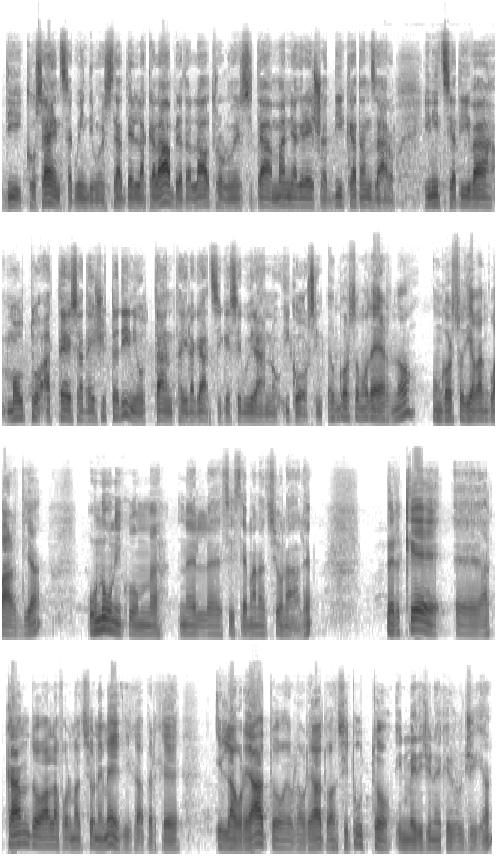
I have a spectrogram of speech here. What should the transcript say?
di Cosenza, quindi l'Università della Calabria, dall'altro l'Università Magna Grecia di Catanzaro. Iniziativa molto attesa dai cittadini, 80 i ragazzi che seguiranno i corsi. È un corso moderno, un corso di avanguardia, un unicum nel sistema nazionale perché eh, accanto alla formazione medica, perché il laureato è un laureato anzitutto in medicina e chirurgia,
